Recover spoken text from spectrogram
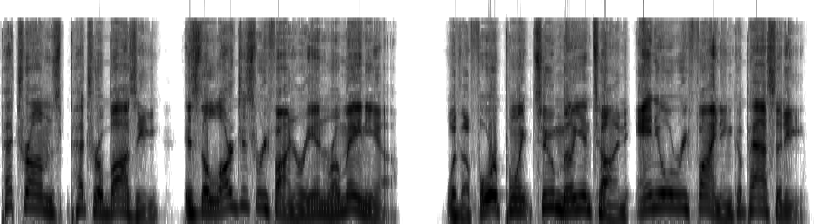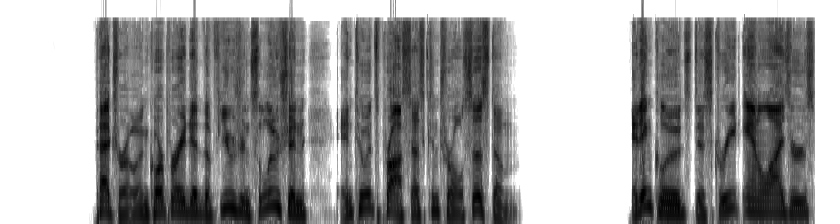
Petrom's Petrobrazi is the largest refinery in Romania, with a 4.2 million ton annual refining capacity. Petro incorporated the fusion solution into its process control system. It includes discrete analyzers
